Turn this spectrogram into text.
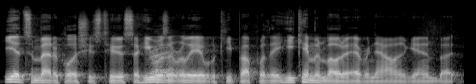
he had some medical issues too, so he wasn't really able to keep up with it. He came in mowed every now and again, but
